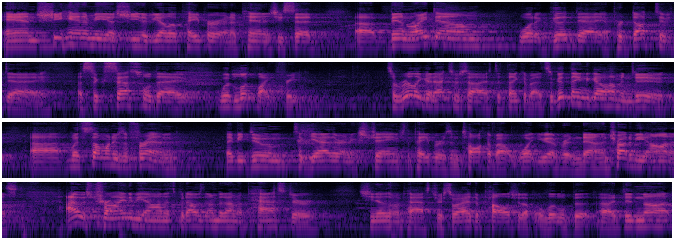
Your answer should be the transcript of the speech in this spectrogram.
And she handed me a sheet of yellow paper and a pen, and she said, uh, Ben, write down what a good day, a productive day, a successful day would look like for you. It's a really good exercise to think about. It's a good thing to go home and do uh, with someone who's a friend. Maybe do them together and exchange the papers and talk about what you have written down and try to be honest. I was trying to be honest, but I was, but I'm a pastor. She knows I'm a pastor, so I had to polish it up a little bit. I did not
